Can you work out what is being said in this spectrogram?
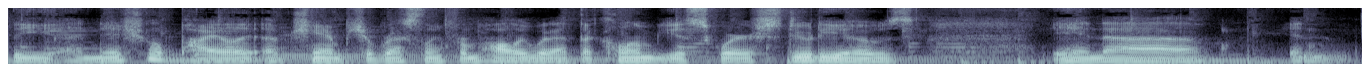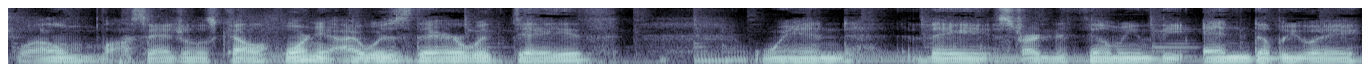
the initial pilot of Championship Wrestling from Hollywood at the Columbia Square Studios in uh, in well Los Angeles, California. I was there with Dave when they started filming the NWA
